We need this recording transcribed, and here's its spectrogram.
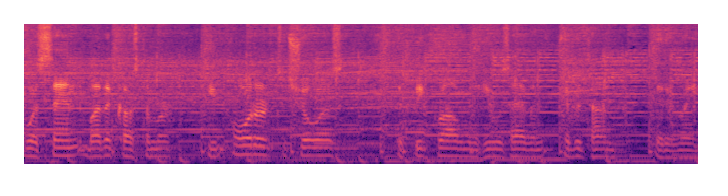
was sent by the customer in order to show us the big problem that he was having every time that it rained.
